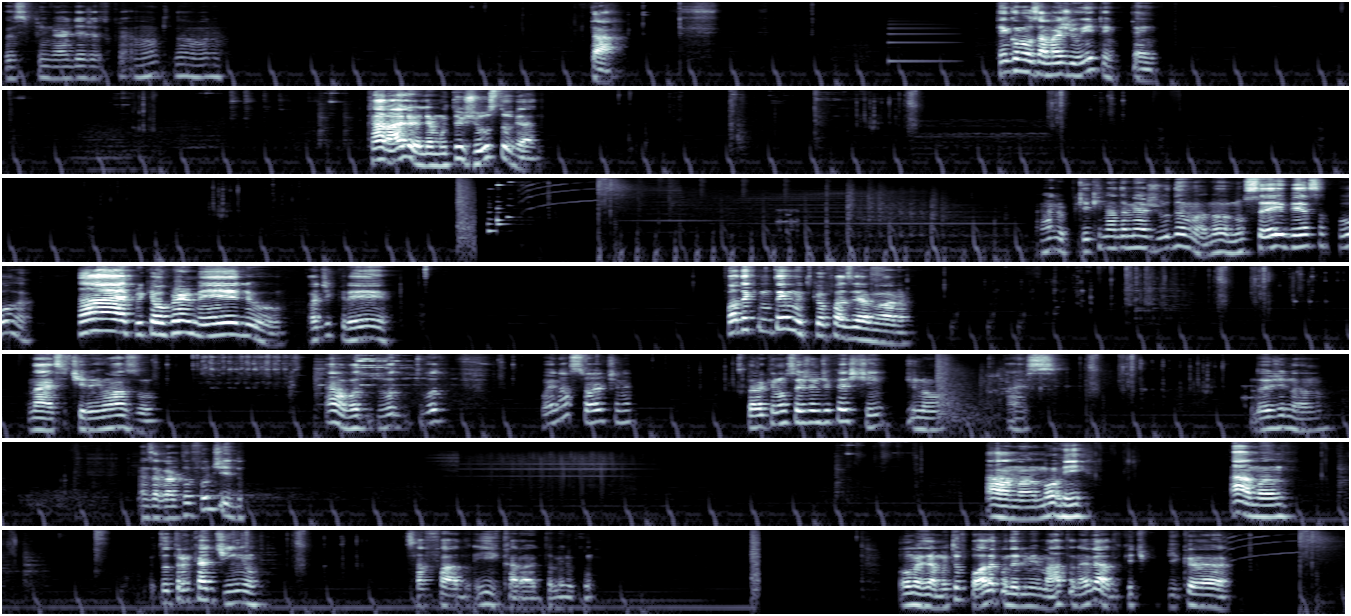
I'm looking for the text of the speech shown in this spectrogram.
da espingarda e jato. Ah, que da hora. Tá. Tem como usar mais de um item? Tem. Caralho, ele é muito justo, velho. Caralho, por que que nada me ajuda, mano? Eu não sei ver essa porra. Ah, é porque é o vermelho. Pode crer. Foda que não tem muito o que eu fazer agora. Nice, tirei um azul. Ah, vou, vou, vou... Foi na sorte, né? Espero que não sejam de festim, de novo. Nice. Dois de nano. Mas agora eu tô fudido. Ah, mano, morri. Ah, mano. Eu tô trancadinho. Safado. Ih, caralho, tomei no cu. Oh, mas é muito foda quando ele me mata, né, velho? Porque, tipo, fica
